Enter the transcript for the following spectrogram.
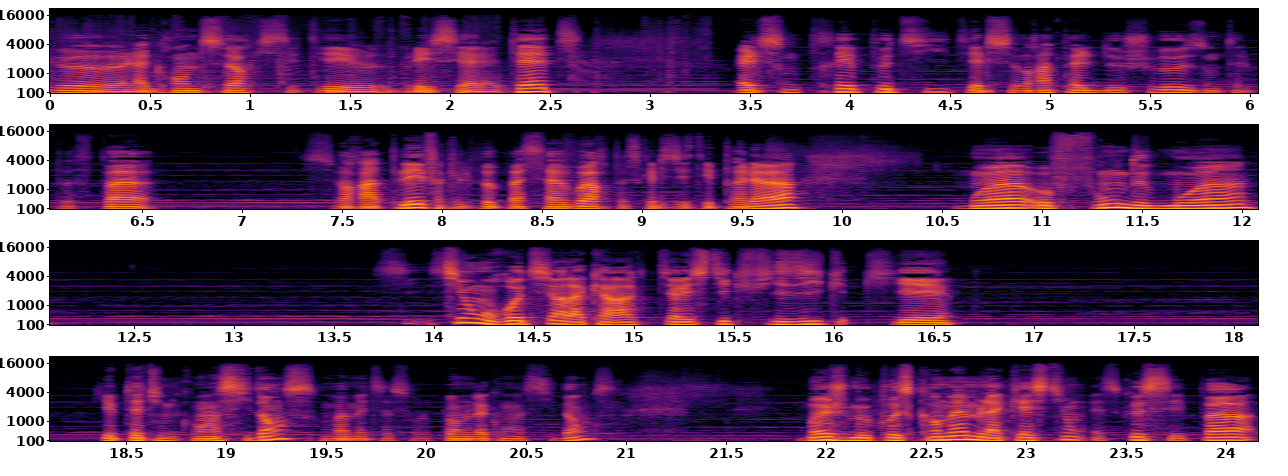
que la grande sœur qui s'était blessée à la tête elles sont très petites et elles se rappellent de choses dont elles peuvent pas se rappeler, enfin qu'elles peuvent pas savoir parce qu'elles étaient pas là. Moi, au fond de moi, si, on retire la caractéristique physique qui est qui est peut-être une coïncidence, on va mettre ça sur le plan de la coïncidence. Moi, je me pose quand même la question est-ce que c'est pas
